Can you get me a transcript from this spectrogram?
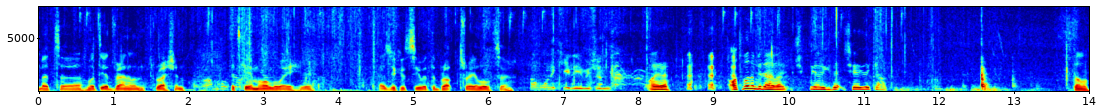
but uh, with the adrenaline rushing, it came all the way here. As you could see with the broad trail also. Tam 12 iliymiş hem de. Aynen. Atmadım bir daha ben. Çıktı yere gide şeydeki attım. Tamam.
